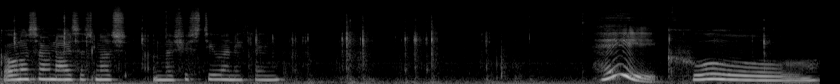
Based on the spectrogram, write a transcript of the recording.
Golems are nice unless, unless you steal anything. Hey, cool.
